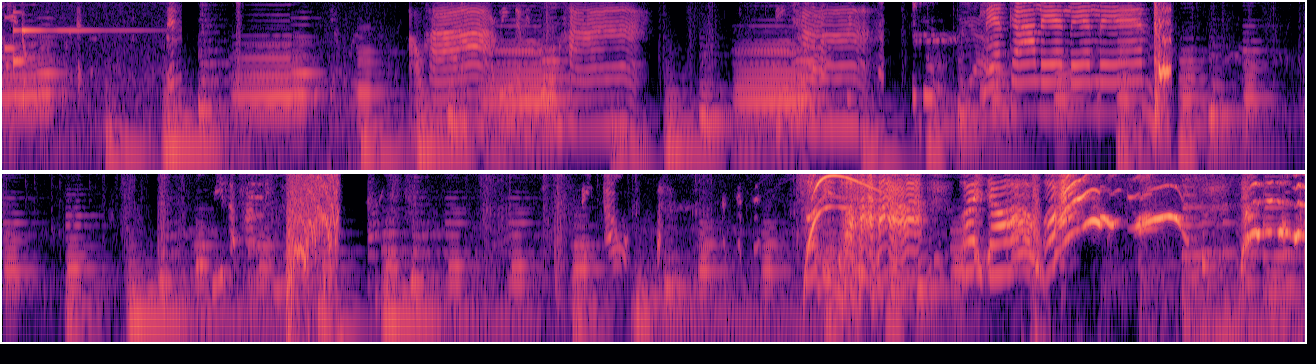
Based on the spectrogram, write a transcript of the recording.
เอา ไอ้เอาสวัสดีค่ะเฮ้ยจ๊อบอ้าวจ๊อบไม่ต้องมา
